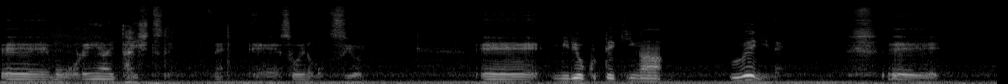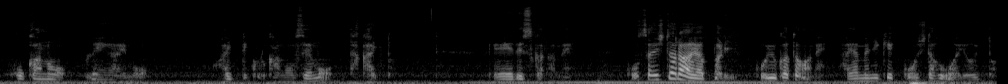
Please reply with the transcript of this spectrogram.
えー、もう恋愛体質で、ねえー、そういうのも強い、えー、魅力的が上にね、えー、他の恋愛も入ってくる可能性も高いと、えー、ですからね交際したらやっぱりこういう方はね早めに結婚した方が良いと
